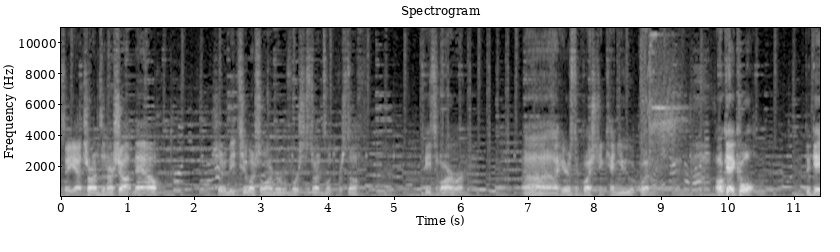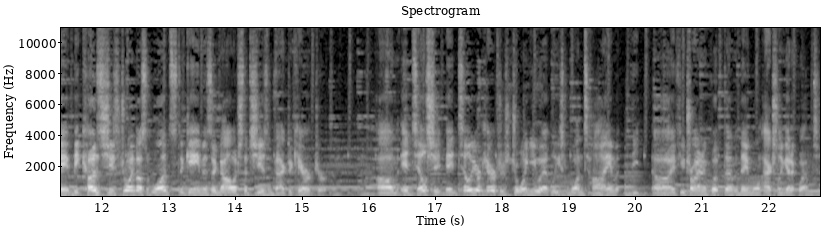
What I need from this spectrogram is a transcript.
So yeah, Charme's in our shop now. Shouldn't be too much longer before she starts looking for stuff. Piece of armor. Uh, here's the question. Can you equip? Okay, cool. The game, because she's joined us once, the game has acknowledged that she is in fact a character. Um, until she, until your characters join you at least one time, the, uh, if you try and equip them, they won't actually get equipped.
